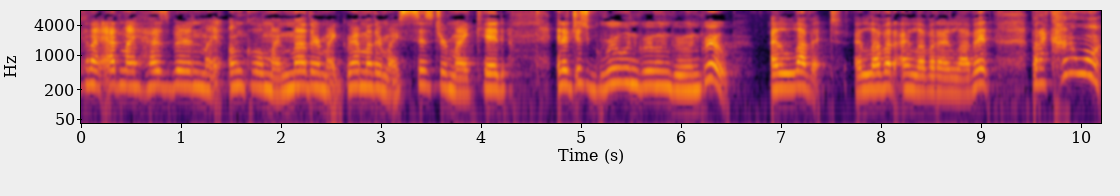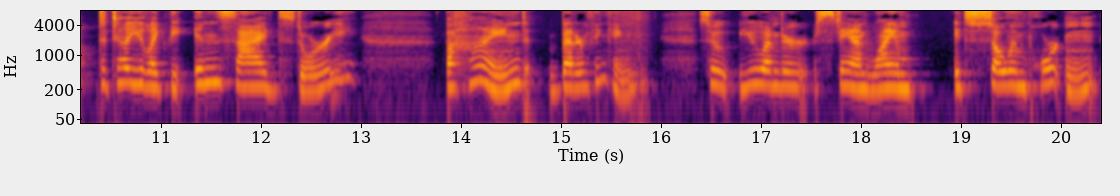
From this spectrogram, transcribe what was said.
Can I add my husband, my uncle, my mother, my grandmother, my sister, my kid? And it just grew and grew and grew and grew. I love it. I love it. I love it. I love it. But I kind of want to tell you like the inside story behind better thinking. So you understand why it's so important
